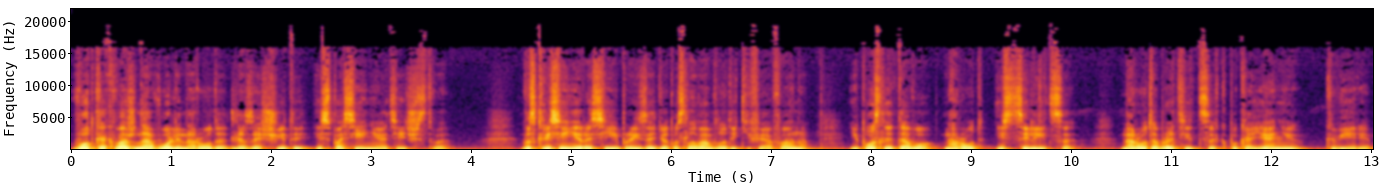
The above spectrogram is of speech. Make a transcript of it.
Вот как важна воля народа для защиты и спасения отечества. Воскресение России произойдет по словам владыки Феофана, и после того народ исцелится, народ обратится к покаянию, к вере.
